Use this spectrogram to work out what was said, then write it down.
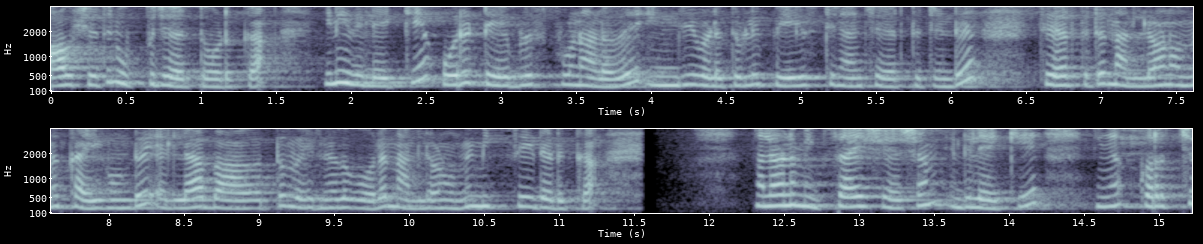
ആവശ്യത്തിന് ഉപ്പ് ചേർത്ത് കൊടുക്കുക. ഇനി ഇതിലേക്ക് ഒരു ടേബിൾ സ്പൂൺ അളവ് ഇഞ്ചി വെളുത്തുള്ളി പേസ്റ്റ് ഞാൻ ചേർത്തിട്ടുണ്ട്. ചേർത്തിട്ട് നല്ലോണം ഒന്ന് കൈകൊണ്ട് എല്ലാ ഭാഗത്തും വരുന്നത് പോലെ നല്ലോണം ഒന്ന് മിക്സ് ചെയ്തെടുക്കുക. നല്ലോണം മിക്സായ ശേഷം ഇതിലേക്ക് നിങ്ങൾ കുറച്ച്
